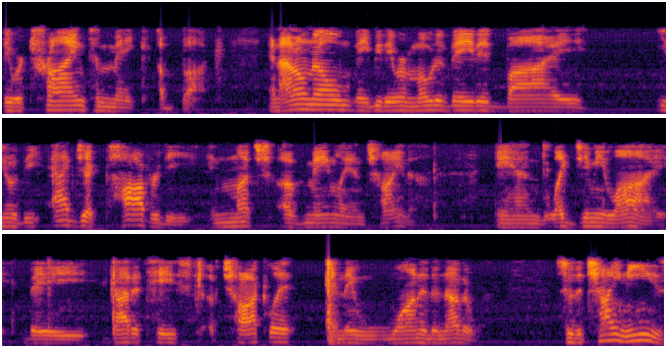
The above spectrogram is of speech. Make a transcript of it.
They were trying to make a buck. And i don't know maybe they were motivated by you know the abject poverty in much of mainland china. And like jimmy lai they got a taste of chocolate and they wanted another one so the chinese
